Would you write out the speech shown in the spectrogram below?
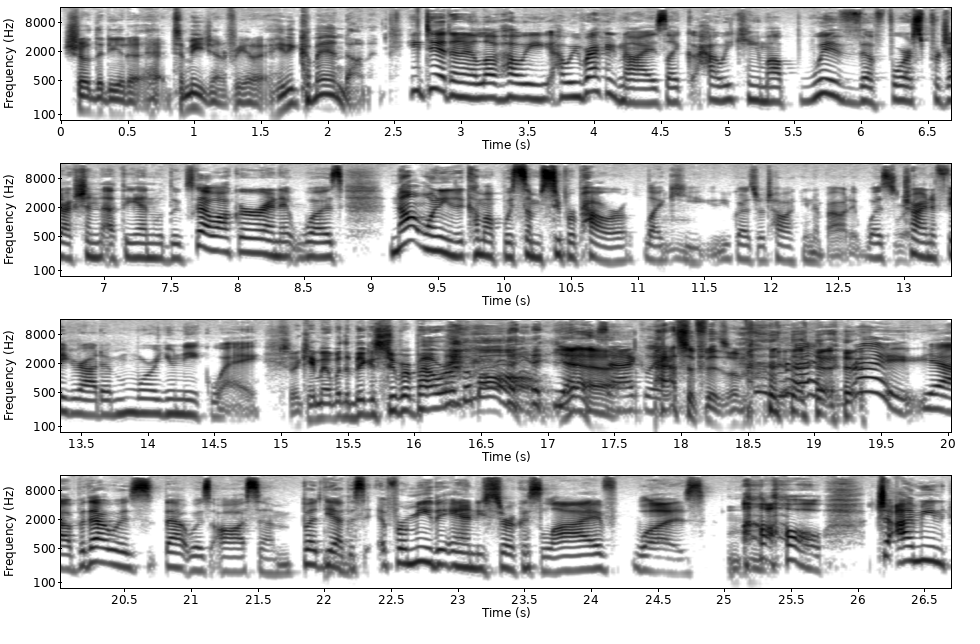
showed that he had a, to me Jennifer he had, a, he had command on it. He did, and I love how he how he recognized like how he came up with the force projection at the end with Luke Skywalker, and it was not wanting to come up with some superpower like mm-hmm. he you guys are talking about. It was trying to figure out a more unique way. So he came up with the biggest superpower of them all. Yeah, exactly. Pacifism. right, right. Yeah, but that was that was awesome. But yeah, mm-hmm. this for me the Andy Serkis live was mm-hmm. oh, j- I mean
